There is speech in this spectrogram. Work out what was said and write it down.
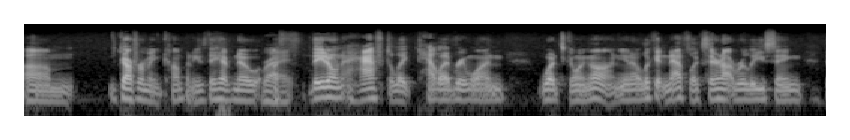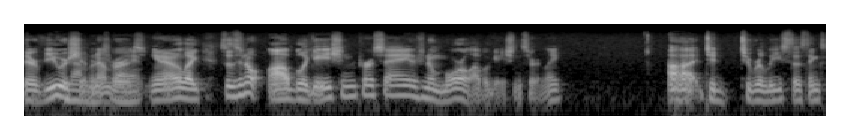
um, government companies. They have no, Right. they don't have to like tell everyone what's going on. You know, look at Netflix; they're not releasing their viewership Numbers, numbers. right. You know, like so there's no obligation per se. There's no moral obligation certainly uh, to to release those things.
